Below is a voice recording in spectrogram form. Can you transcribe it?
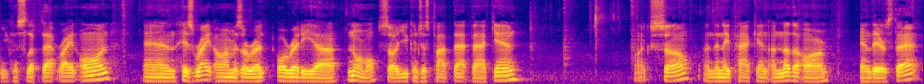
You can slip that right on. And his right arm is already uh, normal, so you can just pop that back in like so. And then they pack in another arm. And there's that.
